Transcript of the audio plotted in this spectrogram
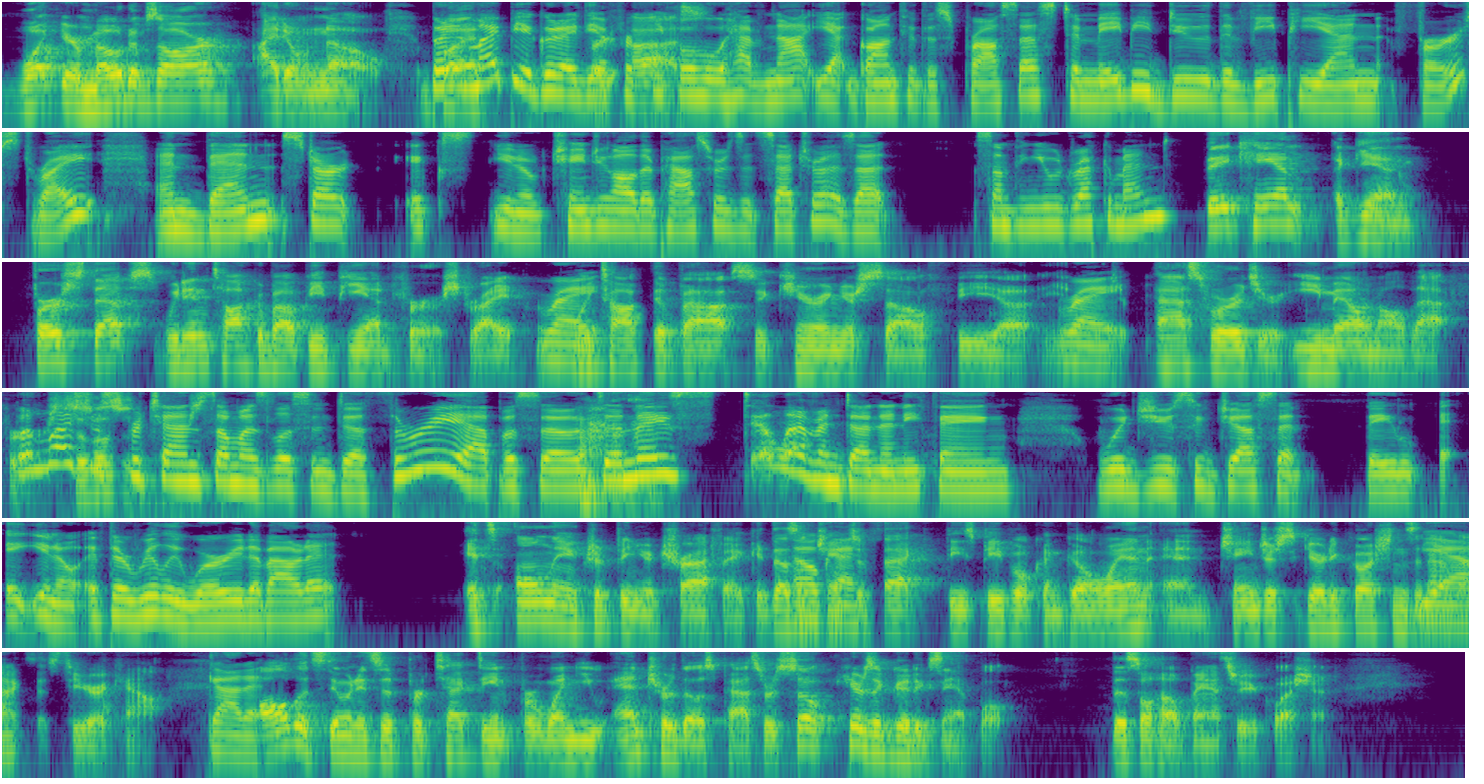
What your motives are, I don't know. But, it might be a good idea for for people who have not yet gone through this process to maybe do the VPN first, right? And then start, ex- you know, changing all their passwords, etc. Is that something you would recommend? they can again first steps, we didn't talk about VPN first, right? Right. We talked about securing yourself via you know, Right. your passwords, your email, and all that first. But let's So just pretend someone's listened to three episodes and they still haven't done anything. Would you suggest that they, eh, you know, if they're really worried about it? it's only encrypting your traffic. It doesn't Okay. change the fact these people can go in and change your security questions and Yeah. have access to your account. Got it. All it's doing is it protecting for when you enter those passwords. So here's a good example. This will help answer your question.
